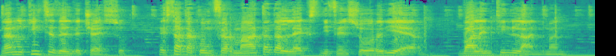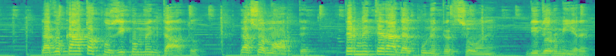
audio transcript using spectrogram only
La notizia del decesso è stata confermata dall'ex difensore di Hare, Valentin Landman. L'avvocato ha così commentato: La sua morte permetterà ad alcune persone di dormire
